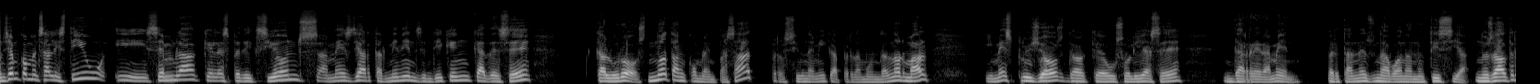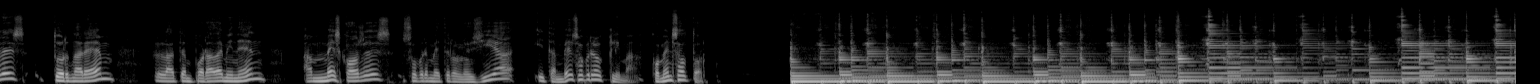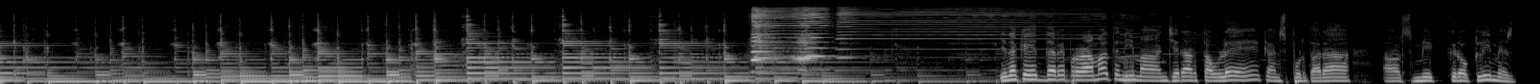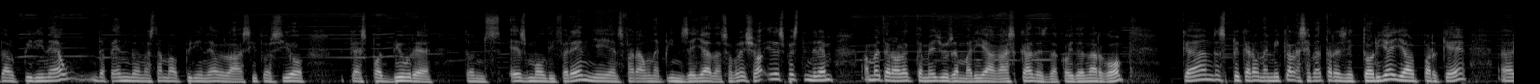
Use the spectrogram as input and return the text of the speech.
Doncs ja hem començat l'estiu i sembla que les prediccions a més llarg termini ens indiquen que ha de ser calorós, no tant com l'any passat, però sí una mica per damunt del normal, i més plujós del que ho solia ser darrerament. Per tant, és una bona notícia. Nosaltres tornarem la temporada vinent amb més coses sobre meteorologia i també sobre el clima. Comença el torn. En aquest darrer programa tenim en Gerard Tauler, que ens portarà els microclimes del Pirineu. Depèn d'on estem al Pirineu, la situació que es pot viure doncs és molt diferent i ell ens farà una pinzellada sobre això. I després tindrem el meteoròleg també Josep Maria Gasca, des de Coll de Nargó, que ens explicarà una mica la seva trajectòria i el per què eh,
